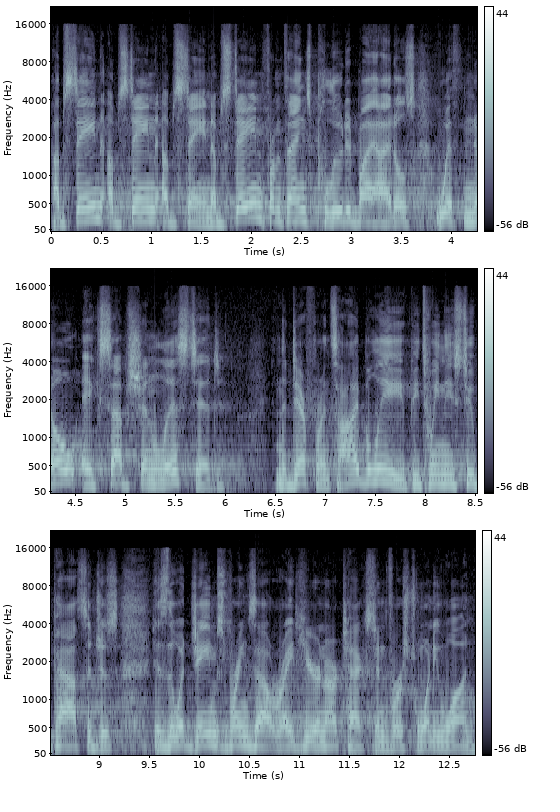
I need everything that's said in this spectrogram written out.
abstain, abstain, abstain, abstain from things polluted by idols with no exception listed. And the difference, I believe, between these two passages is that what James brings out right here in our text in verse 21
